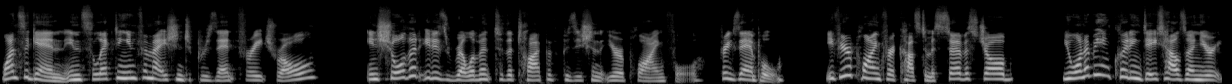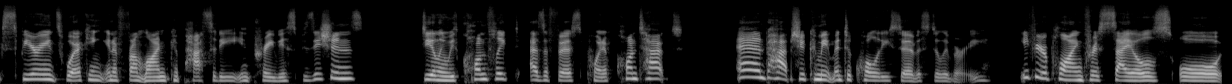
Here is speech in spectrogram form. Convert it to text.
Once again, in selecting information to present for each role, ensure that it is relevant to the type of position that you're applying for. For example, if you're applying for a customer service job, you want to be including details on your experience working in a frontline capacity in previous positions, dealing with conflict as a first point of contact, and perhaps your commitment to quality service delivery. If you're applying for a sales or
